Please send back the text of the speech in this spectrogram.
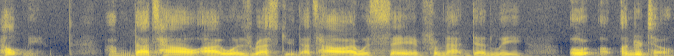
helped me. Um, that's how I was rescued. That's how I was saved from that deadly undertow.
